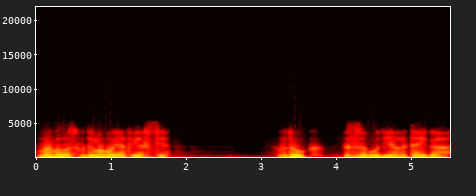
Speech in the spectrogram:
ворвалось в дымовое отверстие. Вдруг загудела тайга.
